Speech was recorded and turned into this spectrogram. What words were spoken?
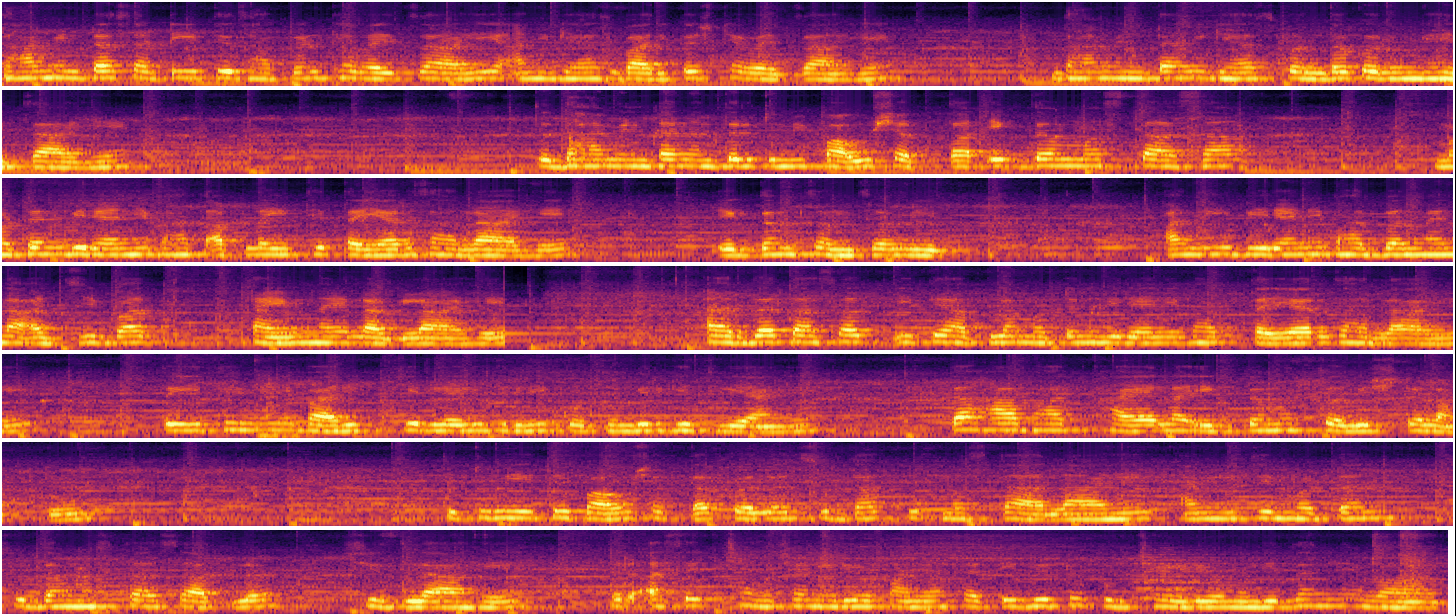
दहा मिनटासाठी इथे झाकण ठेवायचं आहे आणि गॅस बारीकच ठेवायचा आहे. दहा मिनटांनी गॅस बंद करून घ्यायचा आहे. तर दहा मिनटानंतर तुम्ही पाहू शकता. एकदम मस्त असा मटन बिर्याणी भात आपला इथे तयार झाला आहे. एकदम चमचमीत. आणि बिर्याणी भात बनवायला अजिबात टाईम नाही लागला आहे. अर्धा तासात इथे आपला मटन बिर्याणी भात तयार झाला आहे. तर इथे मी बारीक चिरलेली हिरवी कोथिंबीर घेतली आहे. तर हा भात खायला एकदमच चविष्ट लागतो. तर तुम्ही इथे पाहू शकता कलरसुद्धा खूप मस्त आला आहे. आणि इथे मटणसुद्धा मस्त असं आपलं शिजलं आहे. तर असेच छान छान व्हिडिओ पाहण्यासाठी भेटू पुढच्या व्हिडिओमध्ये धन्यवाद.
